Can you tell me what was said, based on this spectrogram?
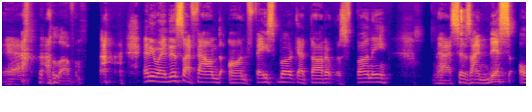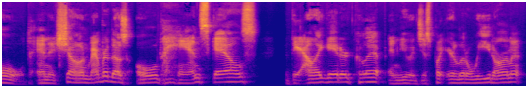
Yeah, I love them. anyway, this I found on Facebook. I thought it was funny. Uh, it says, I'm this old. And it's shown, remember those old hand scales, the alligator clip, and you would just put your little weed on it?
